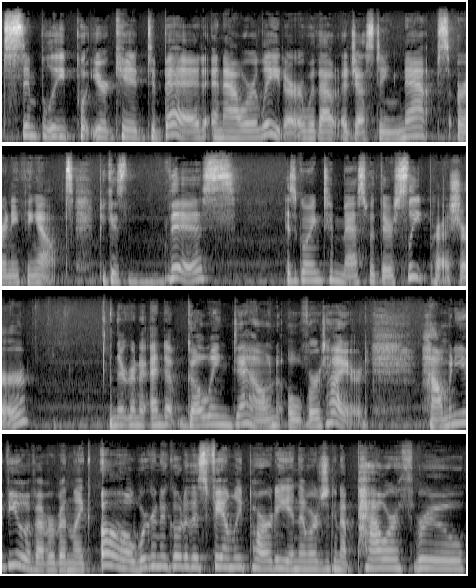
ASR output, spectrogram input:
simply put your kid to bed an hour later without adjusting naps or anything else because this is going to mess with their sleep pressure and they're going to end up going down overtired. How many of you have ever been like, oh, we're going to go to this family party and then we're just going to power through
